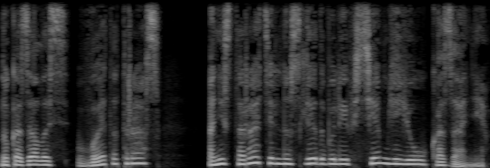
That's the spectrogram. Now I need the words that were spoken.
Но, казалось, в этот раз они старательно следовали всем ее указаниям.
